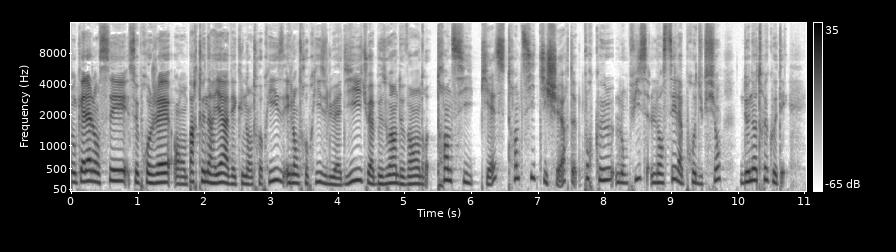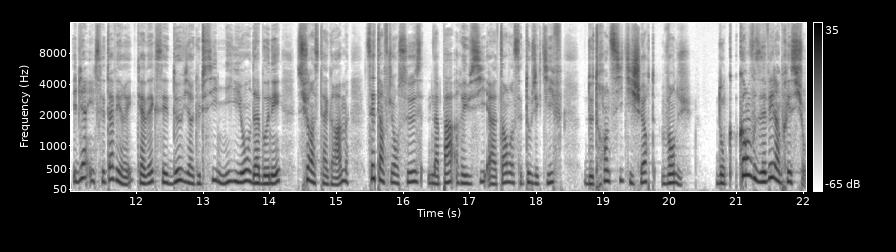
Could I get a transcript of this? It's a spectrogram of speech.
Donc elle a lancé ce projet en partenariat avec une entreprise et l'entreprise lui a dit tu as besoin de vendre 36 pièces, 36 t-shirts pour que l'on puisse lancer la production de notre côté. Eh bien il s'est avéré qu'avec ses 2,6 millions d'abonnés sur Instagram, cette influenceuse n'a pas réussi à atteindre cet objectif de 36 t-shirts vendus. Donc quand vous avez l'impression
